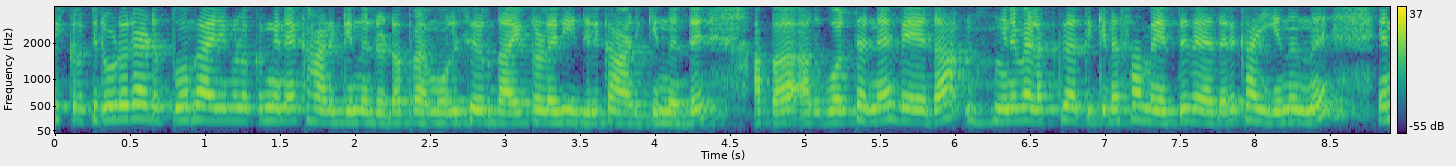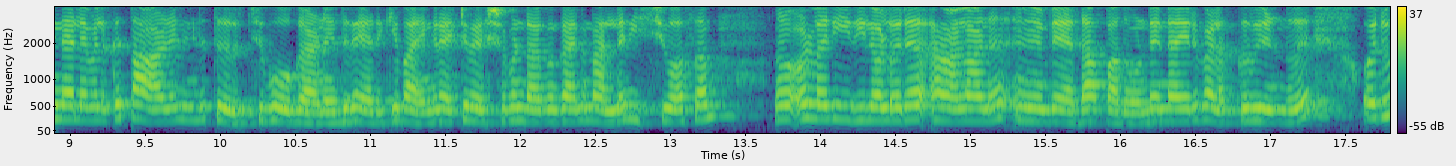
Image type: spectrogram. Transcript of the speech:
വിക്രത്തിനോട് ഒരു അടുപ്പവും കാര്യങ്ങളൊക്കെ ഇങ്ങനെ കാണിക്കുന്നുണ്ട് കേട്ടോ പ്രമോൾ ചെറുതായിട്ടുള്ള രീതിയിൽ കാണിക്കുന്നുണ്ട്. അപ്പോൾ അതുപോലെ തന്നെ വേദ ഇങ്ങനെ വിളക്ക് കത്തിക്കുന്ന സമയത്ത് വേദയുടെ കയ്യിൽ നിന്ന് നിലവിളക്ക് താഴെ വീണ് തെറിച്ചു പോകുകയാണ് ഇത് വേദയ്ക്ക് ഭയങ്കരമായിട്ട് വിഷമുണ്ടാക്കും കാരണം നല്ല വിശ്വാസം ഉള്ള രീതിയിലുള്ള ഒരു ആളാണ് വേദ. അപ്പോൾ അതുകൊണ്ട് തന്നെ ഒരു വിളക്ക് വീഴുന്നത് ഒരു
